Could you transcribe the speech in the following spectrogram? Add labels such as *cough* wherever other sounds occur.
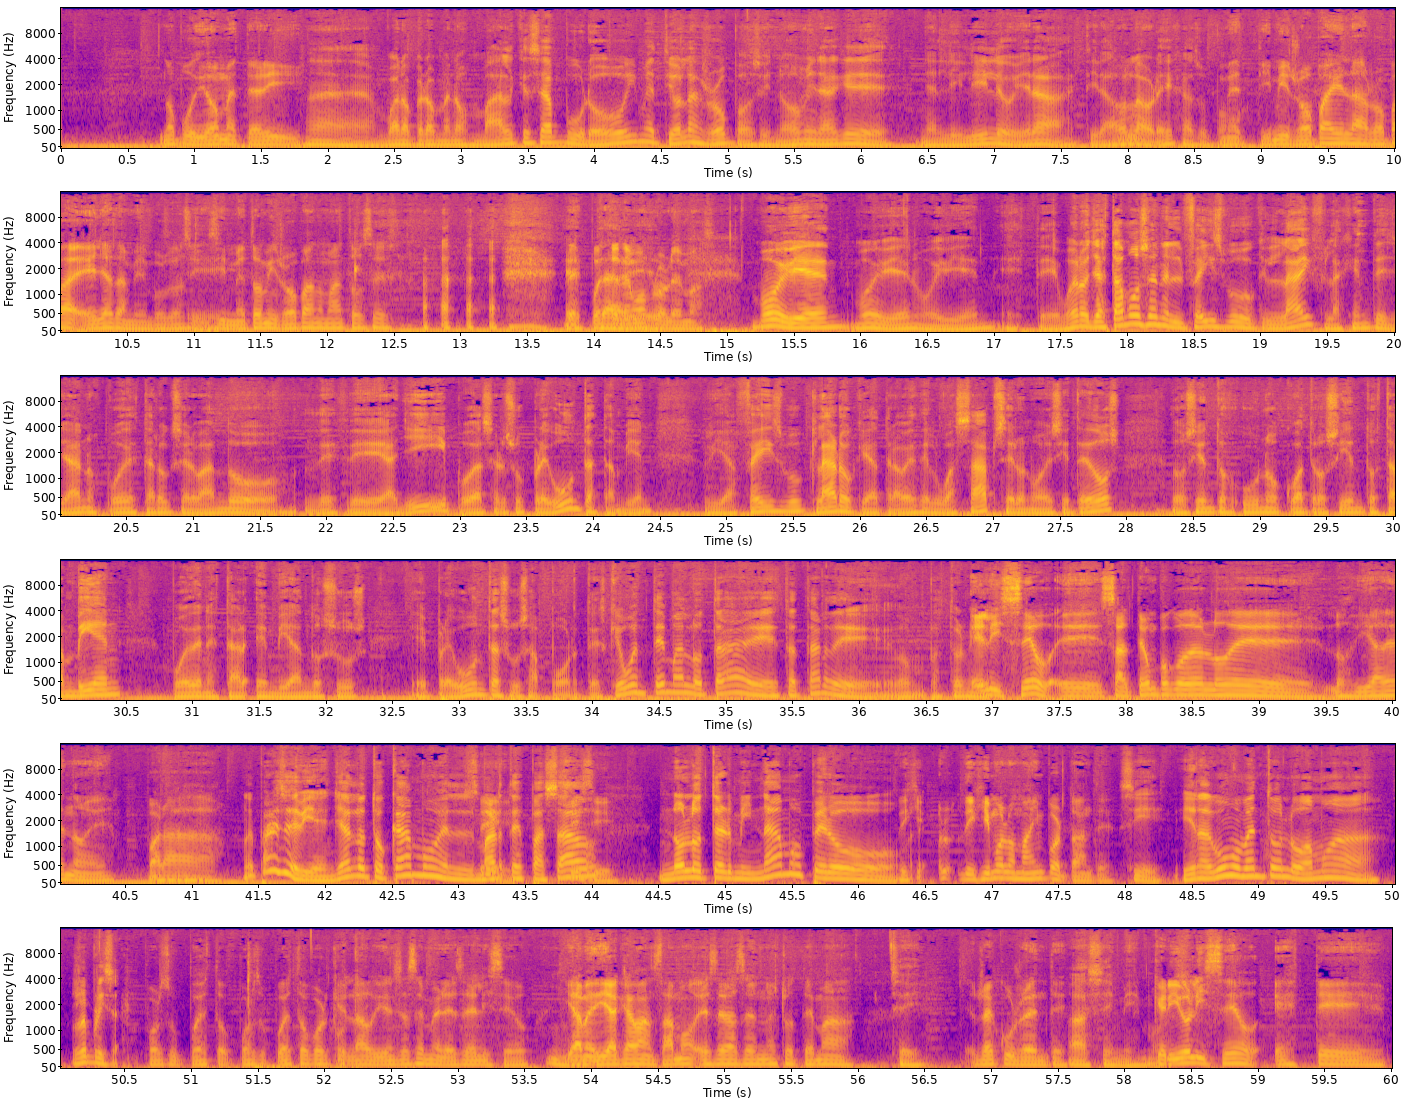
no pudieron meter y... eh, bueno, pero menos mal que se apuró y metió las ropas, o si no, mira que ni el Lili le hubiera tirado la oreja, supongo. Metí mi ropa y la ropa de ella también, porque si, si meto mi ropa nomás, entonces *laughs* después Está tenemos bien. problemas. Muy bien, muy bien, muy bien. Este, bueno, ya estamos en el Facebook Live. La gente ya nos puede estar observando desde allí, puede hacer sus preguntas también vía Facebook. Claro que a través del WhatsApp 0972 201 400 también pueden estar enviando sus eh, preguntas, sus aportes. Qué buen tema lo trae esta tarde, don Pastor Miguel. Eliseo, eh, salté un poco de lo de los días de Noé para... Me parece bien, ya lo tocamos el Sí, martes pasado. sí, sí. No lo terminamos, pero Dij- dijimos lo más importante. Sí, y en algún momento lo vamos a reprisar. Por supuesto, por supuesto, porque la audiencia se merece Eliseo. Ujú. Y a medida que avanzamos, ese va a ser nuestro tema Sí, recurrente. así mismo. Querido Liceo, este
